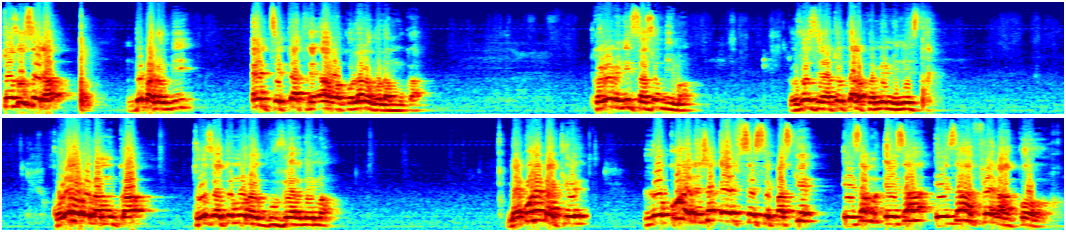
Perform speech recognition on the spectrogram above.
tozozela nde balobi un de ces quatre awa kolala kolamuka premier ministre azobima tozozela totala premier ministre koyaka kolamuka tozala tomona gouvernement mais boyeba ke lokola déjà fcc parce que eza, eza, eza affaire accord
